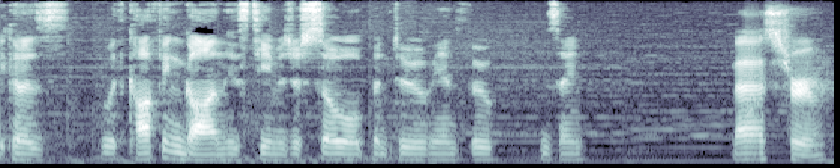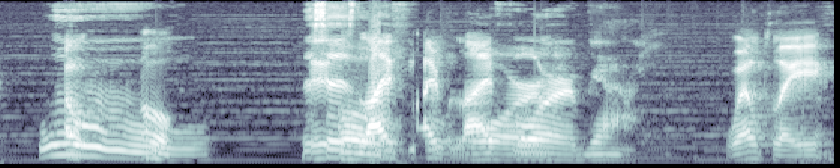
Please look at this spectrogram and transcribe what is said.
because with Koffing gone, his team is just so open to Mienfoo. Insane. That's true. Ooh. Oh. oh. This It- is oh, life life life orb. orb. Yeah. Well played.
